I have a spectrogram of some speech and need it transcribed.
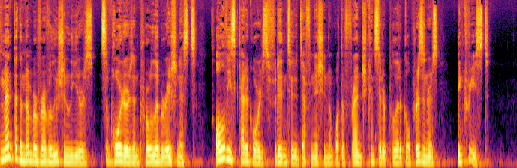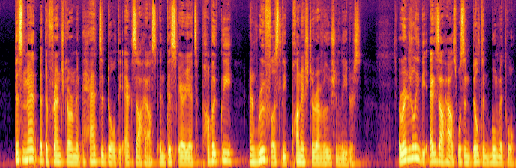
meant that the number of revolution leaders, supporters, and pro liberationists, all of these categories fit into the definition of what the French considered political prisoners, increased. This meant that the French government had to build the exile house in this area to publicly and ruthlessly punish the revolution leaders. Originally, the exile house wasn't built in Buôn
